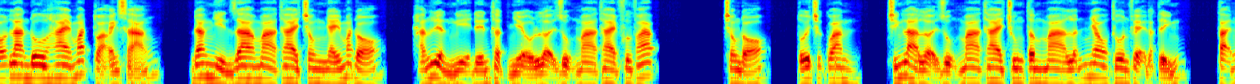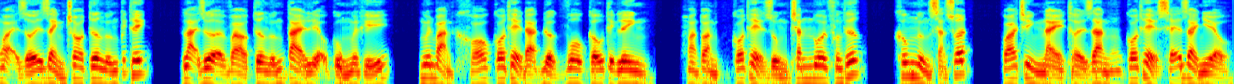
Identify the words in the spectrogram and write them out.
orlando hai mắt tỏa ánh sáng, đang nhìn ra ma thai trong nháy mắt đó, hắn liền nghĩ đến thật nhiều lợi dụng ma thai phương pháp. Trong đó, tối trực quan chính là lợi dụng ma thai trung tâm ma lẫn nhau thôn vệ đặc tính, tại ngoại giới dành cho tương ứng kích thích, lại dựa vào tương ứng tài liệu cùng nguyên khí, nguyên bản khó có thể đạt được vô cấu tịch linh, hoàn toàn có thể dùng chăn nuôi phương thức, không ngừng sản xuất, quá trình này thời gian có thể sẽ dài nhiều,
